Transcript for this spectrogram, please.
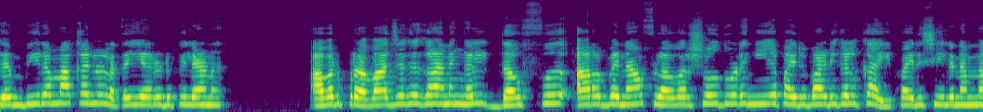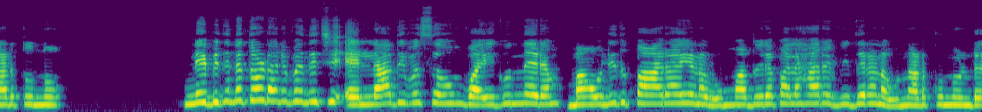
ഗംഭീരമാക്കാനുള്ള തയ്യാറെടുപ്പിലാണ്. അവർ പ്രവാചക ഗാനങ്ങൾ ദഫ് അർബന ഫ്ലവർ ഷോ തുടങ്ങിയ പരിപാടികൾക്കായി പരിശീലനം നടത്തുന്നു. നബിദിനത്തോടനുബന്ധിച്ച് എല്ലാ ദിവസവും വൈകുന്നേരം മൗലിദ് പാരായണവും മധുര പലഹാര വിതരണവും നടക്കുന്നുണ്ട്.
